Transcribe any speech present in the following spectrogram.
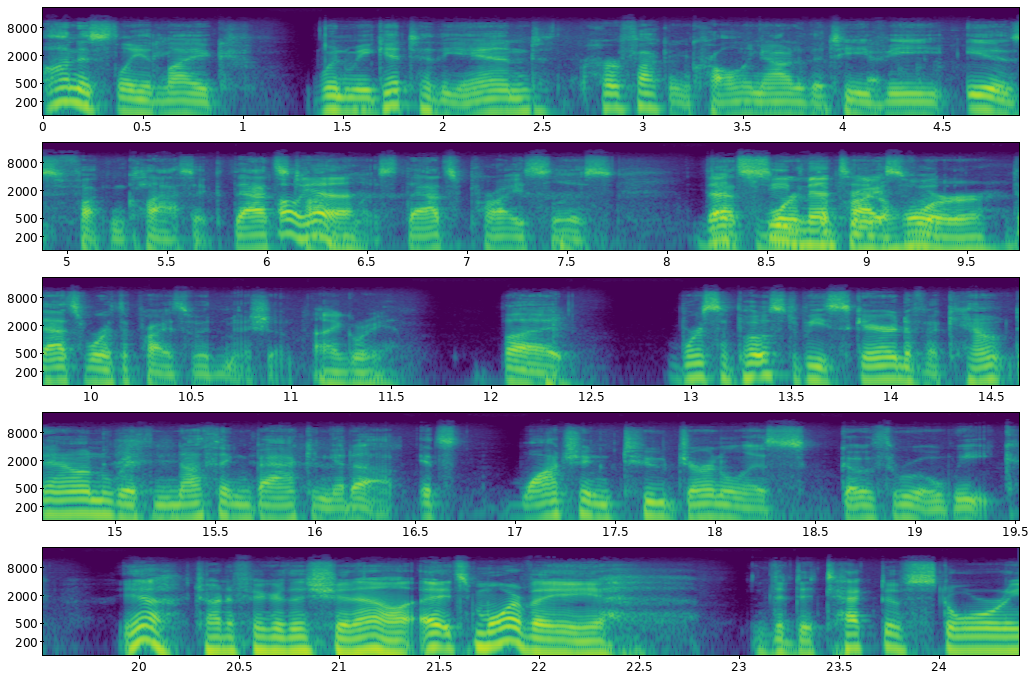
Honestly, like when we get to the end, her fucking crawling out of the TV is fucking classic. That's Oh, yeah. timeless. That's priceless. That's worth the cemented price of- horror. that's worth the price of admission. I agree. But we're supposed to be scared of a countdown with nothing backing it up. It's watching two journalists go through a week. Yeah, trying to figure this shit out. It's more of a the detective story,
